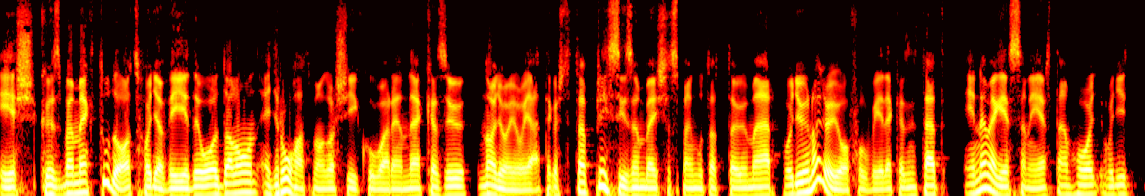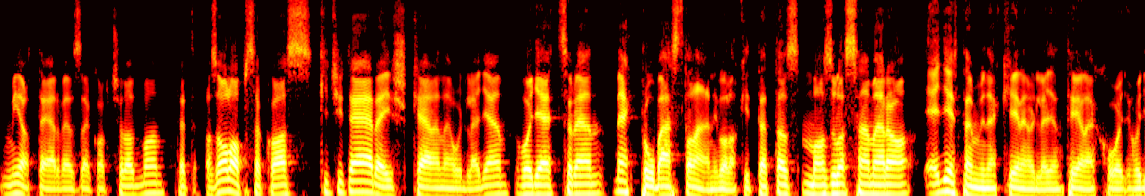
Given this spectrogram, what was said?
és közben meg tudod, hogy a védő oldalon egy rohadt magas IQ-val rendelkező, nagyon jó játékos. Tehát a preseasonben is ezt megmutatta ő már, hogy ő nagyon jól fog védekezni. Tehát én nem egészen értem, hogy, hogy itt mi a terve ezzel kapcsolatban. Tehát az alapszakasz kicsit erre is kellene, hogy legyen, hogy egyszerűen megpróbálsz találni valakit. Tehát az Mazula számára egyértelműnek kéne, hogy legyen tényleg, hogy, hogy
